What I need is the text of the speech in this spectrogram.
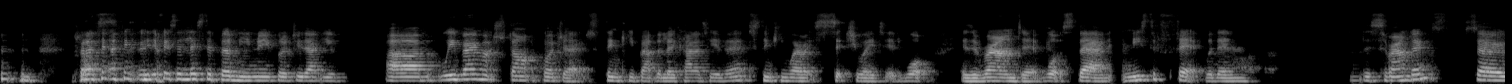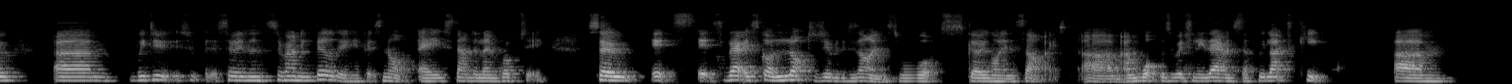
But I think I think if it's a listed building, you know you've got to do that. You um we very much start a project thinking about the locality of it, thinking where it's situated, what is around it, what's there. It needs to fit within the surroundings. So um we do so in the surrounding building, if it's not a standalone property. So it's it's very it's got a lot to do with the design as to what's going on inside um, and what was originally there and stuff. We like to keep um,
